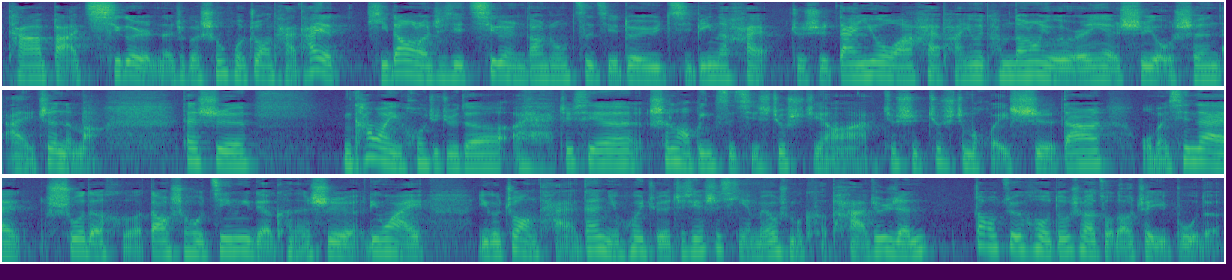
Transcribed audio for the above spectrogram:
他把七个人的这个生活状态，他也提到了这些七个人当中自己对于疾病的害，就是担忧啊、害怕，因为他们当中有人也是有生癌症的嘛。但是你看完以后就觉得，哎呀，这些生老病死其实就是这样啊，就是就是这么回事。当然，我们现在说的和到时候经历的可能是另外一个状态，但你会觉得这些事情也没有什么可怕，就是人到最后都是要走到这一步的。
